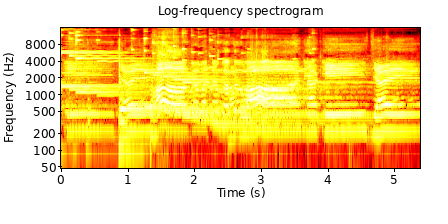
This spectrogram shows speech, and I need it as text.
કી જય ભાગવત ભગવાન ભગવાન કી જય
